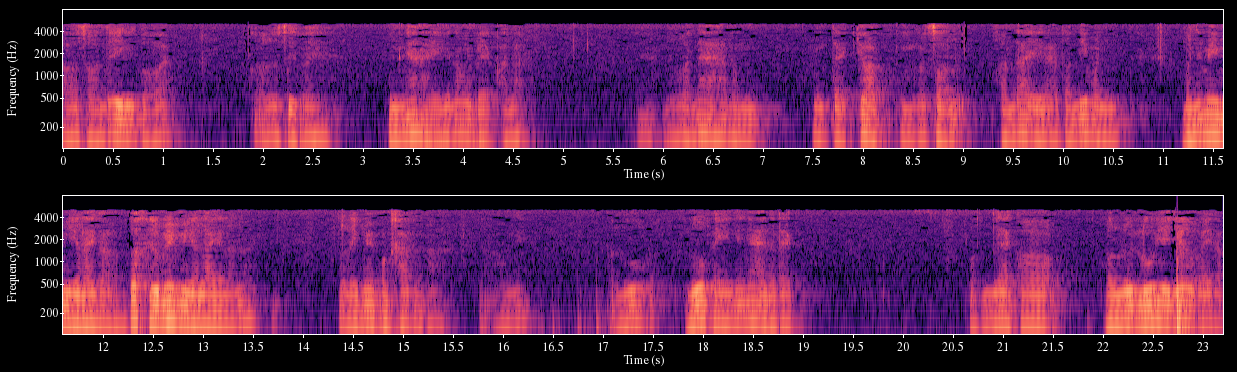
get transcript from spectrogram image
เอาสอนตัวเองดีกว่าว่าก็รู้สึกว่ามันง่ายไม่ต้องไปแบกภาระวันหน้ามันมันแตกยอดมันก็สอนผ่อนได้เองอะตอนนี้มันมันยังไม่มีอะไรก็ ก็คือไม่มีอะไรแล้วนะก็เลยไม่บังคับเอาเอางี้รู้รู้ไปง่ายๆแต่แรกผลแรกพอพอรู้รู้เยอะๆไปก็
